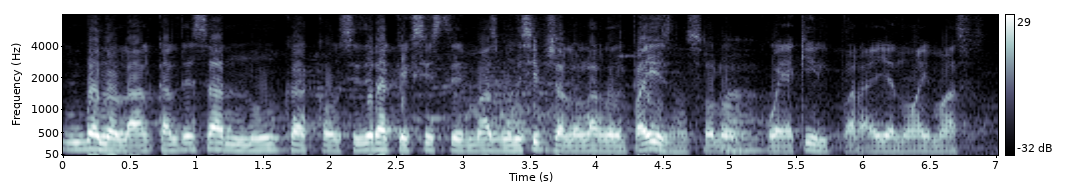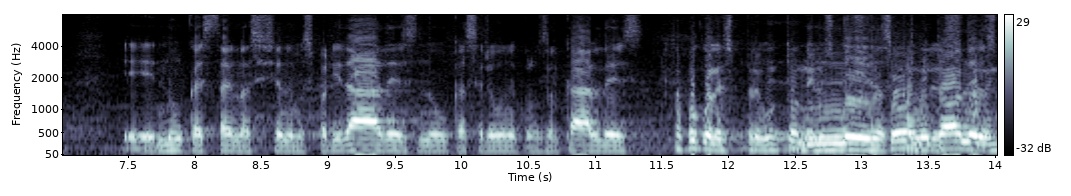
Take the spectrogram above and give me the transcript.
Bueno, la alcaldesa nunca considera que existen más municipios a lo largo del país, no solo ah. Guayaquil, para ella no hay más. Eh, nunca está en la sesión de municipalidades, nunca se reúne con los alcaldes. Tampoco les preguntó ni les preguntó, ni les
